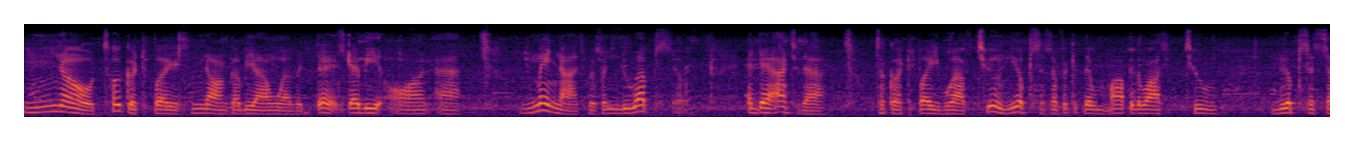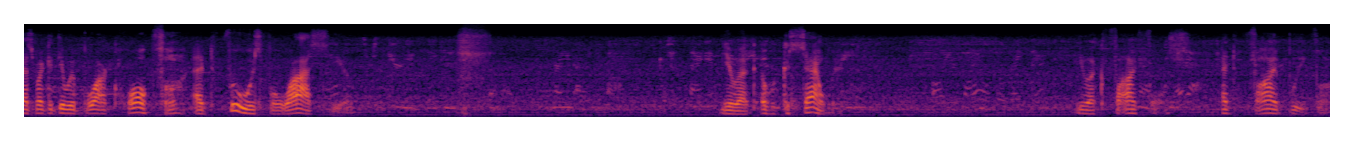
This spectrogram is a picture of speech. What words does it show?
No, Tucker but it's not gonna be on whatever day. It's gonna be on at midnight with a new episode. And then after that, Tucker but will have two new episodes. I think there might be the last two new episodes that's what I can do with Black Hawk and Fools for last year. You like a wicked sandwich. You like fire force and fire breather.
